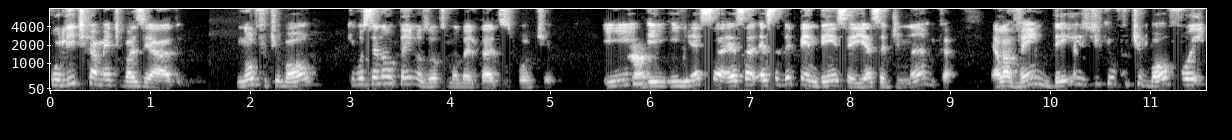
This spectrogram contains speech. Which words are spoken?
politicamente baseado no futebol, que você não tem nas outras modalidades esportivas. E, ah. e, e, essa, essa, essa dependência e essa dinâmica, ela vem desde que o futebol foi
